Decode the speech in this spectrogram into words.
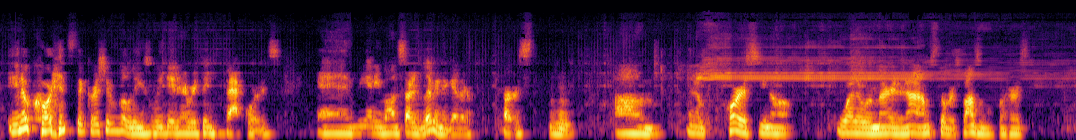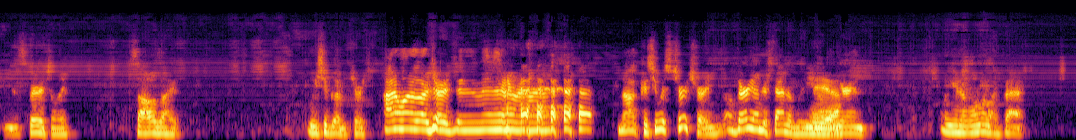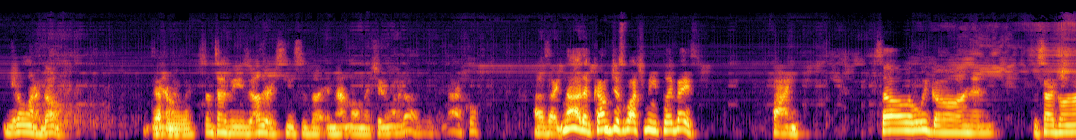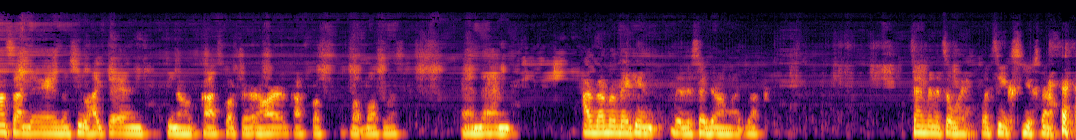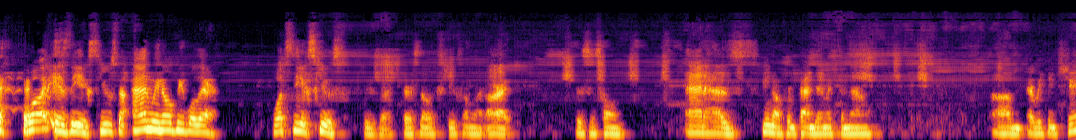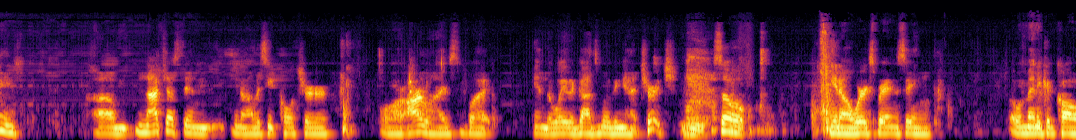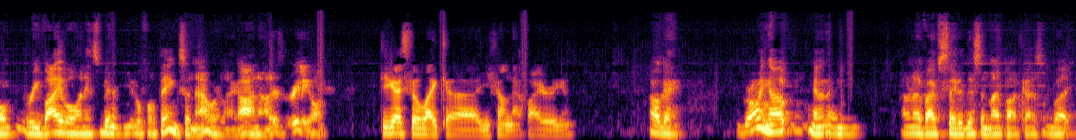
in accordance to Christian beliefs, we did everything backwards, and me and Yvonne started living together first. Mhm. Um, and of course, you know, whether we're married or not, I'm still responsible for her spiritually. So I was like, we should go to church. I don't want to go to church. no, because she was church very understandably. You know, Yeah. when you're in, when you're in a woman like that, you don't want to go. You know, Definitely. sometimes we use other excuses, but in that moment, she didn't want to go. I was like, all right, cool. I was like, no, then come just watch me play bass. Fine. So we go, and then we started going on Sundays, and she liked it, and you know, God spoke to her heart. God spoke well, both of us. And then I remember making the decision. I'm like, look, ten minutes away. What's the excuse now? what is the excuse now? And we know people there. What's the excuse? He's like, there's no excuse. I'm like, all right, this is home. And as you know, from pandemic to now, um, everything's changed. Um, not just in you know obviously culture or our lives, but in the way that God's moving at church. Mhm. So, you know, we're experiencing what many could call revival, and it's been a beautiful thing. So now we're like, oh no, this is really home. Do you guys feel like uh, you found that fire again? Okay. Growing up, and, and I don't know if I've stated this in my podcast, but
